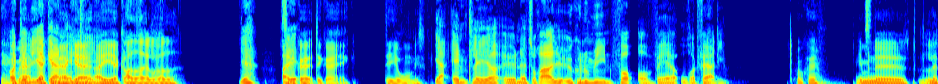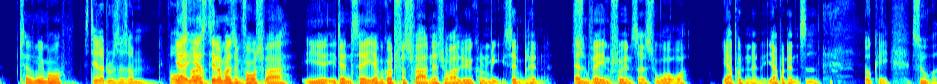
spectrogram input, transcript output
Jeg Og det vil jeg kan gerne mærke, jeg, anklage. ej, jeg græder allerede. Ja, Nej, det gør, jeg, det gør jeg ikke. Det er ironisk. jeg anklager øh, naturalieøkonomien for at være uretfærdig. Okay. Jamen, uh, let, tell me more. Stiller du sig som forsvar? Jeg, jeg stiller mig som forsvar i, i den sag. Jeg vil godt forsvare naturalieøkonomi. Simpelthen. Alt, Super. hvad influencer er sure over. Jeg er på den, jeg er på den side. Okay, super.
